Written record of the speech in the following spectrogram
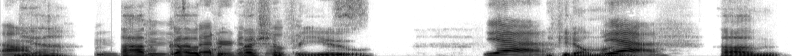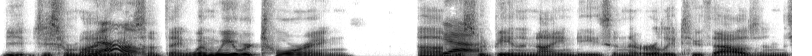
Um, yeah, I have, I have a quick question focus. for you. Yeah, if you don't mind. Yeah, um, you just reminded no. me of something. When we were touring, um, yeah. This would be in the 90s and the early 2000s.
